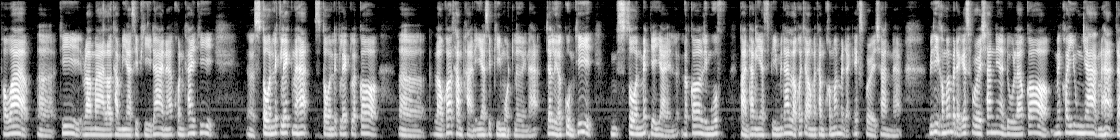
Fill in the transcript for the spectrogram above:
เพราะว่าที่รามาเราทำ ERCP ได้นะคนไข้ที่สโตนเล็กๆนะฮะสโตนเล็กๆ แล้วก็เราก็ทำผ่าน ERCP หมดเลยนะฮะจะเหลือกลุ่มที่โซนเม็ดใหญ่ ๆ แล้วก็ remove ผ่านทาง ERCP ไม่ได้เราก็จะเอามาทำ common bile duct exploration นะฮะวิธี common bile duct exploration เนี่ยดูแล้วก็ไม่ค่อยยุ่งยากนะฮะแต่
